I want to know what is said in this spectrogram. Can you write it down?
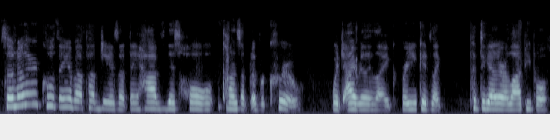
so another cool thing about PUBG is that they have this whole concept of a crew, which I really like, where you could like put together a lot of people.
